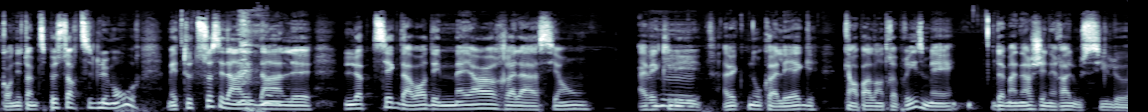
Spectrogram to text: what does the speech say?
qu'on est un petit peu sorti de l'humour, mais tout ça, c'est dans, dans l'optique d'avoir des meilleures relations avec mm-hmm. les avec nos collègues quand on parle d'entreprise, mais de manière générale aussi là,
